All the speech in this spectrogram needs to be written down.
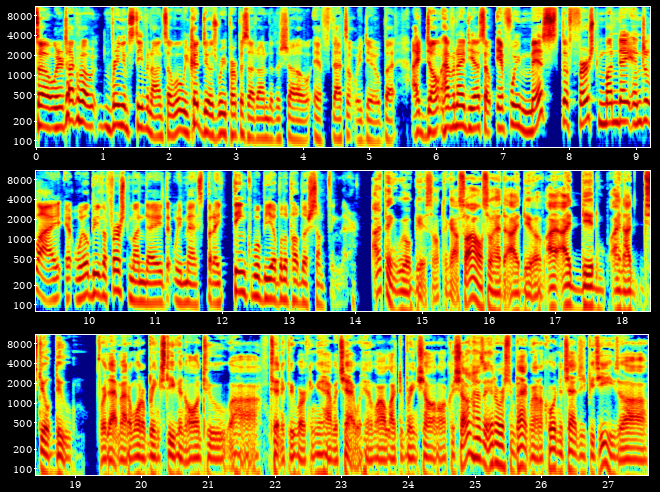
So we were talking about bringing Steven on. So what we could do is repurpose that onto the show if that's what we do. But I don't have an idea. So if we miss the first Monday in July, it will be the first Monday that we miss. But I think we'll be able to publish something there. I think we'll get something out. So I also had the idea of I, I did and I still do for that matter want to bring Steven on to uh, technically working and have a chat with him. I would like to bring Shaun on because Shaun has an interesting background. According to ChatGPT, he's a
